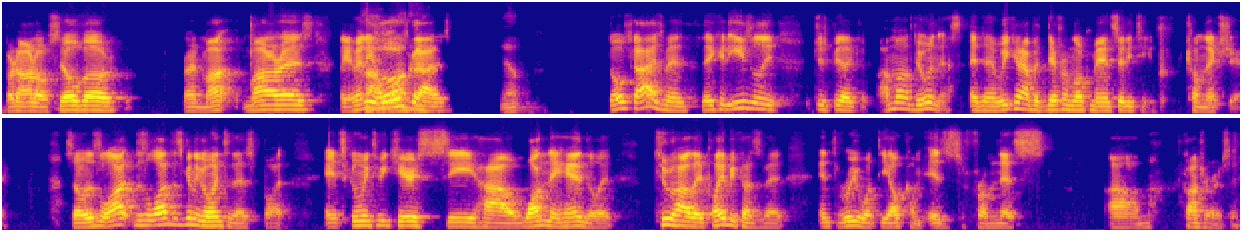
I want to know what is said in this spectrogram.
Bernardo Silva, and Ma- Mahrez. Like if any Kyle of those Walker. guys, Yeah. those guys, man, they could easily just be like, "I'm not doing this," and then we can have a different look Man City team come next year. So there's a lot. There's a lot that's going to go into this, but it's going to be curious to see how one they handle it, two how they play because of it, and three what the outcome is from this um, controversy.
